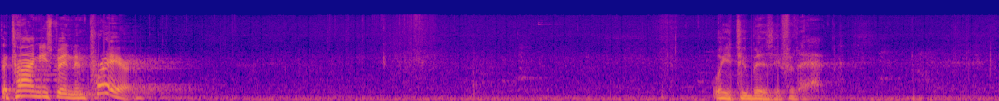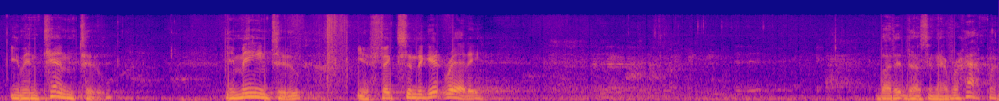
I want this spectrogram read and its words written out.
the time you spend in prayer, Well, you're too busy for that. You intend to, you mean to, you're fixing to get ready, but it doesn't ever happen.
